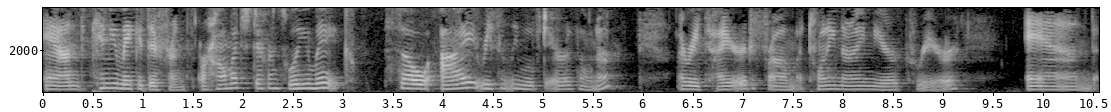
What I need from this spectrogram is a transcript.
And can you make a difference or how much difference will you make? So I recently moved to Arizona. I retired from a 29 year career and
